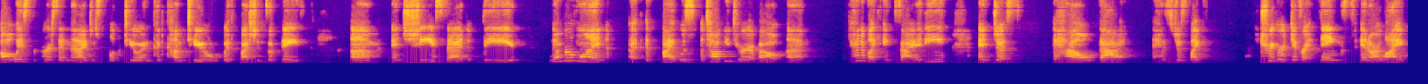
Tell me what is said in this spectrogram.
always the person that I just looked to and could come to with questions of faith. Um, and she said the number one. I, I was talking to her about um, kind of like anxiety and just how that has just like triggered different things in our life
